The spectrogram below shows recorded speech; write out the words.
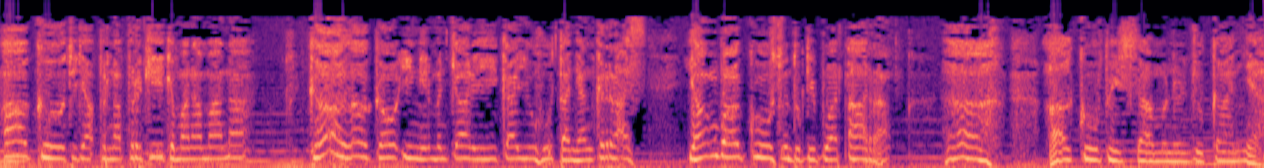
Aku tidak pernah pergi ke mana-mana. Kalau kau ingin mencari kayu hutan yang keras, yang bagus untuk dibuat arang, ah, aku bisa menunjukkannya.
